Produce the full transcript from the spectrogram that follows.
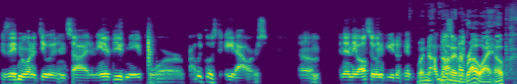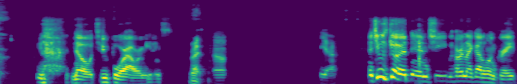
because they didn't want to do it inside, and they interviewed me for probably close to eight hours. Um, and then they also interviewed Well, I not, not in a row, I hope. no two four hour meetings. Right. Um, yeah, and she was good, and she her and I got along great.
